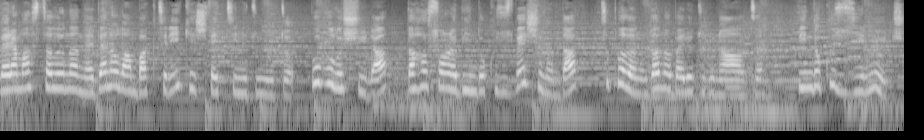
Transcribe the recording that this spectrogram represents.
verem hastalığına neden olan bakteriyi keşfettiğini duyurdu. Bu buluşuyla daha sonra 1905 yılında tıp alanında Nobel ödülünü aldı. 1923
